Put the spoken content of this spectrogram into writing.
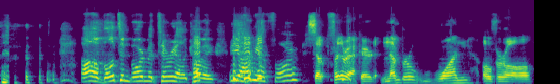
oh, bulletin board material coming. You have me at four. So, for the record, number one overall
